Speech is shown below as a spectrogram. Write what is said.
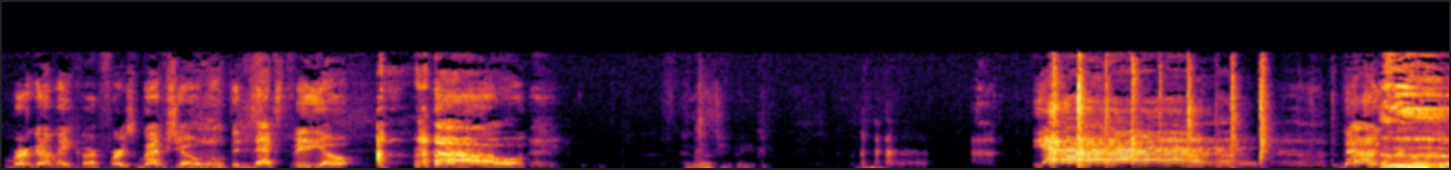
We're gonna make our first web show the next video. Wow. I love you, babe. Mm. Yay! That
